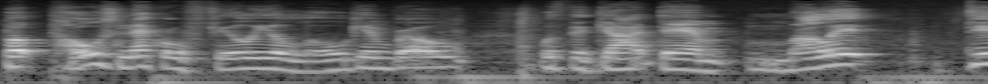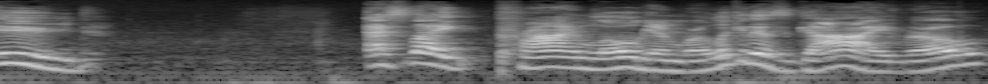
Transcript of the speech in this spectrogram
But post necrophilia Logan, bro, with the goddamn mullet, dude. That's like prime Logan, bro. Look at this guy, bro.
